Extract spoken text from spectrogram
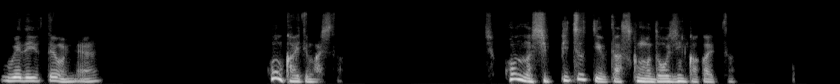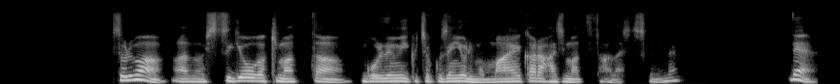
上で言ったようにね、本書いてました。本の執筆っていうタスクも同時に抱えてた。それは、あの、失業が決まったゴールデンウィーク直前よりも前から始まってた話ですけどね。で、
